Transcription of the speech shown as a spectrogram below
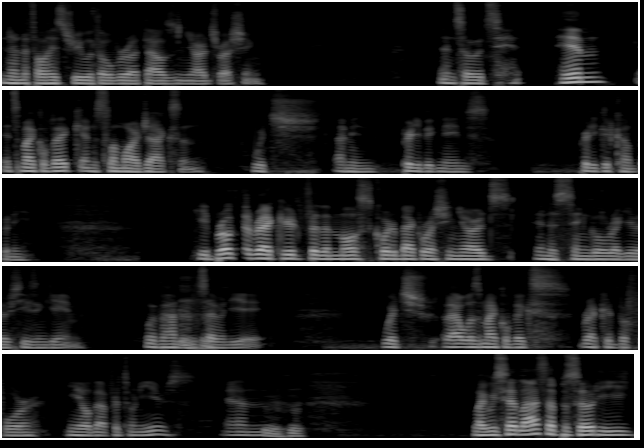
in NFL history with over a thousand yards rushing, and so it's him, it's Michael Vick, and it's Lamar Jackson, which I mean, pretty big names, pretty good company. He broke the record for the most quarterback rushing yards in a single regular season game with 178, which that was Michael Vick's record before. He held that for 20 years. And hmm like we said last episode, he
